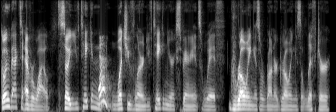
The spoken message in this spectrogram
going back to Everwild. So you've taken yeah. what you've learned, you've taken your experience with growing as a runner, growing as a lifter,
